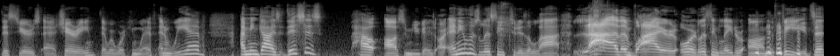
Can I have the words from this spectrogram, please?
this year's uh, charity that we're working with. And we have, I mean, guys, this is how awesome you guys are. Anyone who's listening to this a lot live and wired or listening later on the feeds, uh,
